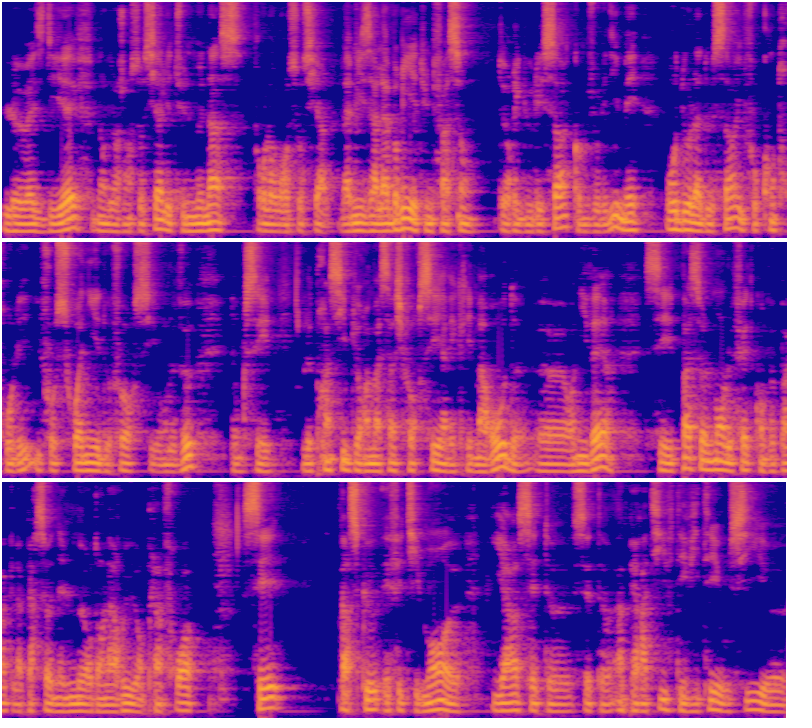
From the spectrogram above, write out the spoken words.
Le SDF, dans l'urgence sociale, est une menace pour l'ordre social. La mise à l'abri est une façon de réguler ça, comme je l'ai dit, mais au-delà de ça, il faut contrôler, il faut soigner de force si on le veut. Donc c'est le principe du ramassage forcé avec les maraudes euh, en hiver. C'est pas seulement le fait qu'on veut pas que la personne elle meure dans la rue en plein froid, c'est parce que effectivement euh, il y a cette, euh, cet impératif d'éviter aussi, euh,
